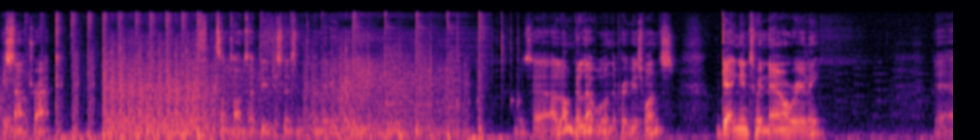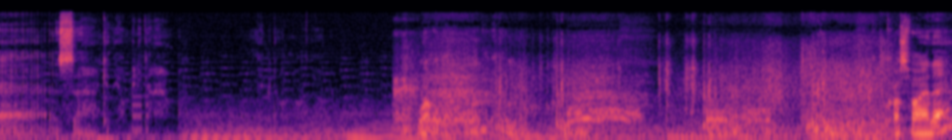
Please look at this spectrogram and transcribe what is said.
the soundtrack. Sometimes I do just listen to the MIDI. It was a longer level than the previous ones. Getting into it now, really. Yes. Uh, get the old minigun out. Maybe not. What we got? What? Crossfire there.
